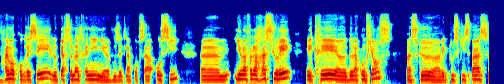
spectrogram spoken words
vraiment progresser. Le personal training, vous êtes là pour ça aussi. il va falloir rassurer et créer de la confiance parce que avec tout ce qui se passe,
